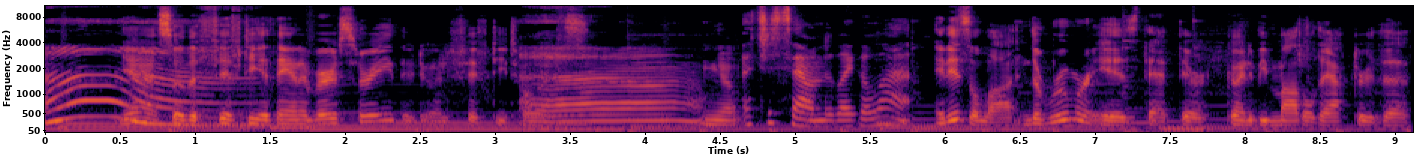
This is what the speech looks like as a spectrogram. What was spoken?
Ah, Yeah, so the 50th anniversary, they're doing 50 toys. Oh, Yeah. that just sounded like a lot. It is a lot. And the rumor is that they're going to be modeled after the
